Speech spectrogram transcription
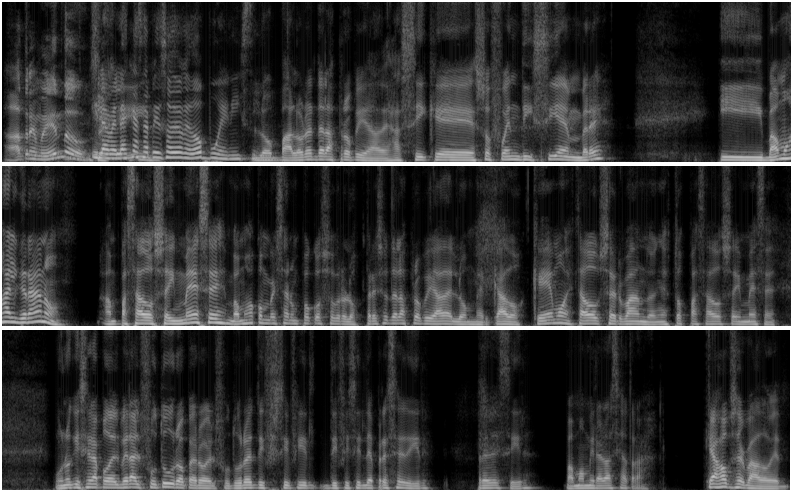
Ah, tremendo. Y la verdad es que ese episodio quedó buenísimo. Los valores de las propiedades. Así que eso fue en diciembre. Y vamos al grano. Han pasado seis meses. Vamos a conversar un poco sobre los precios de las propiedades, los mercados, qué hemos estado observando en estos pasados seis meses. Uno quisiera poder ver al futuro, pero el futuro es difícil, de predecir, predecir. Vamos a mirar hacia atrás. ¿Qué has observado, Ed?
